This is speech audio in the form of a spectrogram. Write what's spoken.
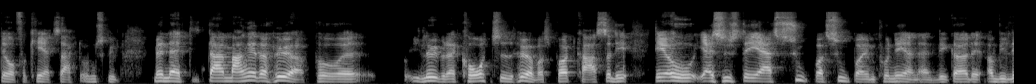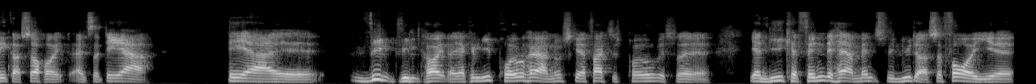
det var forkert sagt, undskyld, men at der er mange, der hører på, i løbet af kort tid, hører vores podcast, så det, det er jo, jeg synes, det er super, super imponerende, at vi gør det, og vi ligger så højt, altså det er, det er øh, vildt, vildt højt, og jeg kan lige prøve her, nu skal jeg faktisk prøve, hvis øh, jeg lige kan finde det her, mens vi lytter, så får I, øh,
